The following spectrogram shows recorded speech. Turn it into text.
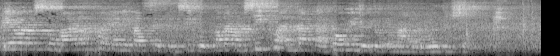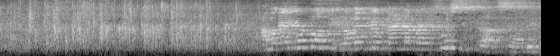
બે વર્ષનું બાળક હોય એની પાસેથી શીખું તમારા શીખવાની તાકાત હોવી જોઈએ તો તમે આગળ વધી શકો આમાં કઈ ખોટું નથી તમે કહો ગાંડા પાસે શું શીખતા હશે આ બેન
